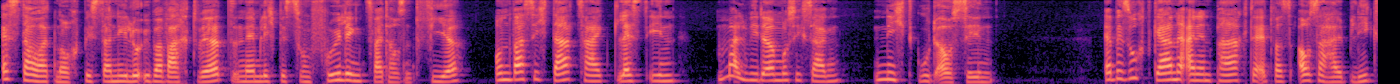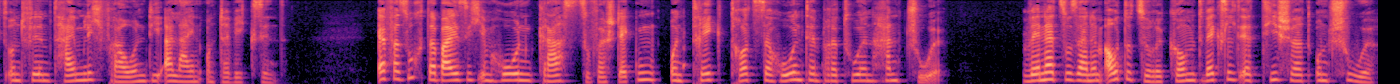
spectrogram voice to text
Es dauert noch, bis Danilo überwacht wird, nämlich bis zum Frühling 2004, und was sich da zeigt, lässt ihn, mal wieder muss ich sagen, nicht gut aussehen. Er besucht gerne einen Park, der etwas außerhalb liegt, und filmt heimlich Frauen, die allein unterwegs sind. Er versucht dabei, sich im hohen Gras zu verstecken und trägt trotz der hohen Temperaturen Handschuhe. Wenn er zu seinem Auto zurückkommt, wechselt er T-Shirt und Schuhe.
